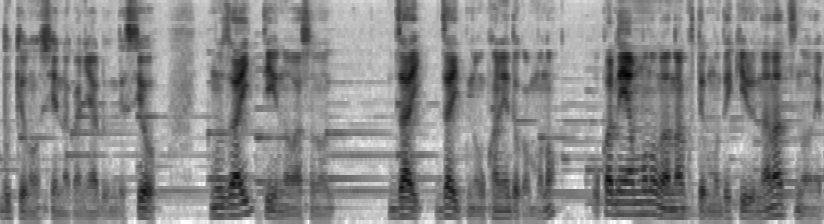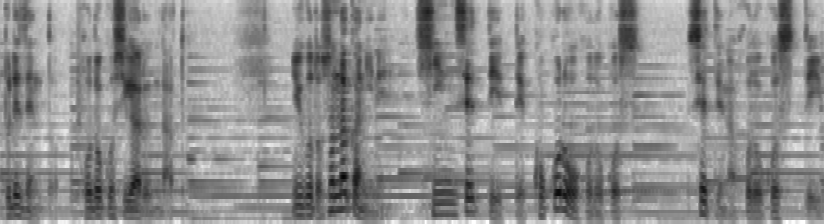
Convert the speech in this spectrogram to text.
仏教の教えの中にあるんですよ。無罪っていうのはその財財っていうのはお金とか物お金や物がなくてもできる7つのねプレゼント施しがあるんだと。いうこと。その中にね神世って言って心を施す。世っていうのは施すっていう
